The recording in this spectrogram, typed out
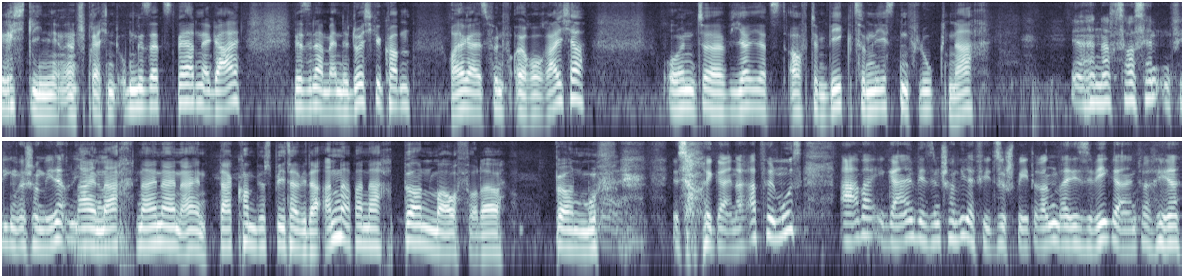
Richtlinien entsprechend umgesetzt werden. Egal, wir sind am Ende durchgekommen. Holger ist 5 Euro reicher und äh, wir jetzt auf dem Weg zum nächsten Flug nach... Ja, nach Southampton fliegen wir schon wieder. nein, nach, nein, nein, nein. Da kommen wir später wieder an, aber nach Bournemouth oder Bournemouth. Ist auch egal, nach Apfelmus. Aber egal, wir sind schon wieder viel zu spät dran, weil diese Wege einfach hier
